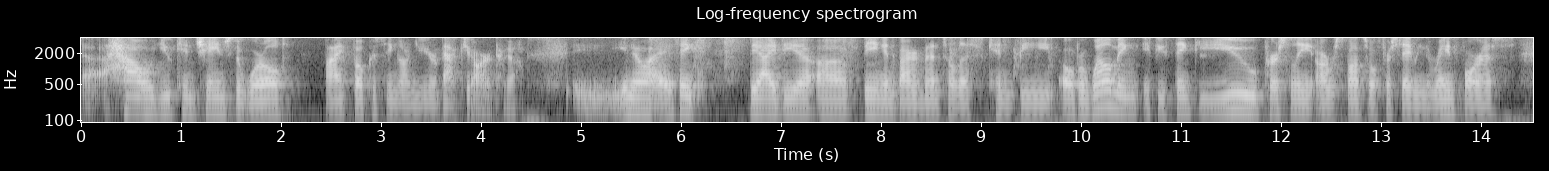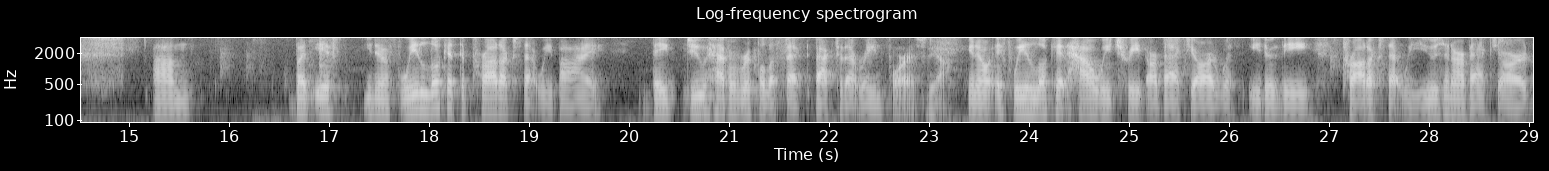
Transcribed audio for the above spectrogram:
how you can change the world by focusing on your backyard. Yeah. You know, I think the idea of being an environmentalist can be overwhelming if you think you personally are responsible for saving the rainforests um, but if you know if we look at the products that we buy, they do have a ripple effect back to that rainforest. Yeah. You know, if we look at how we treat our backyard with either the products that we use in our backyard,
